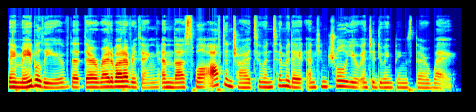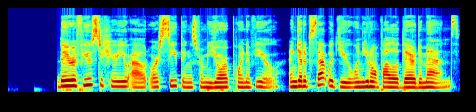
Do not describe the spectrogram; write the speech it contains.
They may believe that they're right about everything and thus will often try to intimidate and control you into doing things their way. They refuse to hear you out or see things from your point of view and get upset with you when you don't follow their demands.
